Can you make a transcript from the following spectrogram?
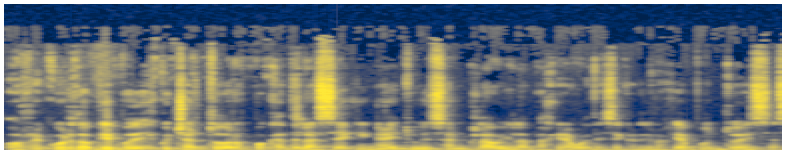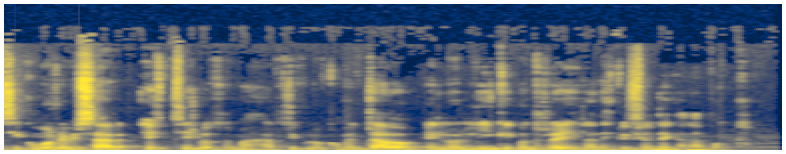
Os recuerdo que podéis escuchar todos los podcasts de la SEC en iTunes, en SoundCloud y en la página web de secardiología.es, así como revisar este y los demás artículos comentados en los links que encontraréis en la descripción de cada podcast.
